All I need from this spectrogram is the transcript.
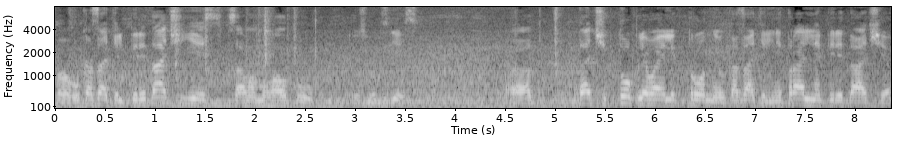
э, указатель передач есть в самом уголку, то есть вот здесь. Э, Датчик топлива электронный, указатель нейтральной передачи,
